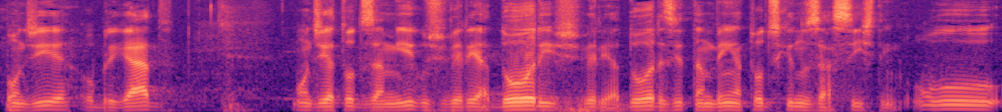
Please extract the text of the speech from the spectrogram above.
Bom dia, obrigado. Bom dia a todos os amigos, vereadores, vereadoras e também a todos que nos assistem. O...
